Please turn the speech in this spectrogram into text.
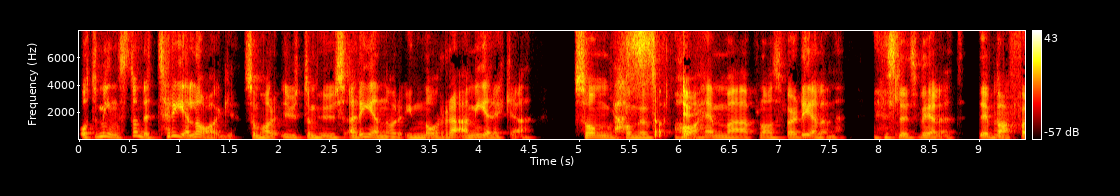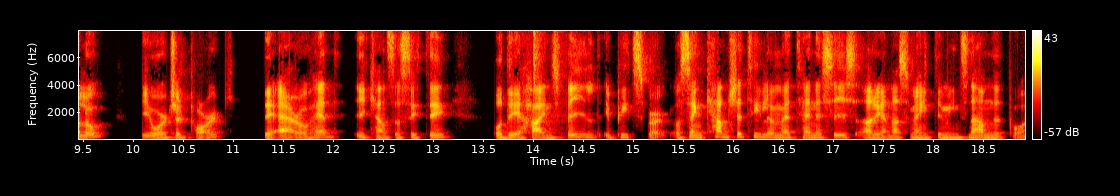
åtminstone tre lag som har utomhusarenor i norra Amerika som Jaså, kommer ha hemmaplansfördelen i slutspelet. Det är mm. Buffalo i Orchard Park, det är Arrowhead i Kansas City och det är Heinz Field i Pittsburgh och sen kanske till och med Tennessees arena som jag inte minns namnet på.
